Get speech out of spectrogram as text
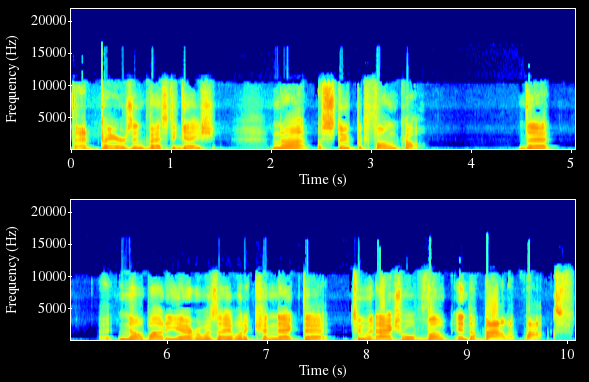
that bears investigation, not a stupid phone call that uh, nobody ever was able to connect that to an actual vote in the ballot box.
